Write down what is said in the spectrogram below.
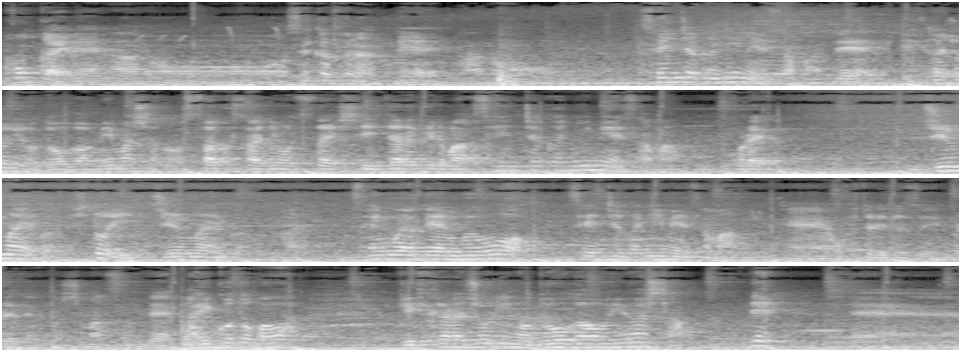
今回ね、あのーせっかくなんで、あのー先着2名様で激化女優の動画を見ましたとスタッフさんにお伝えしていただければ先着2名様これ10枚分1人10枚分、はい、1500円分を先着2名様、えーお一人ずつにプレゼントしますんで合言葉は激辛ジョニーの動画を見ましたで、え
